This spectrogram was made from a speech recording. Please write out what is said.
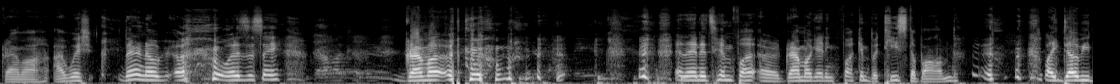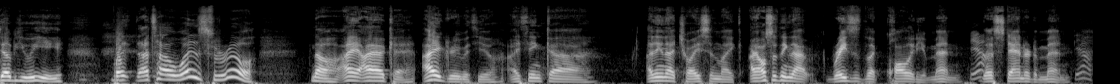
grandma i wish there are no uh, what does it say? Grandma Grandma and then it's him fu- or grandma getting fucking batista bombed. Like wwe but that's how it was for real. No i i okay. I agree with you. I think uh i think that choice and like i also think that raises the quality of men Yeah. the standard of men. Yeah.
